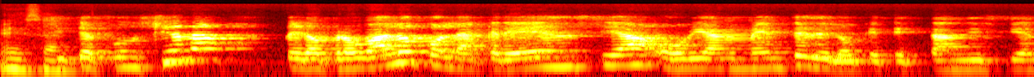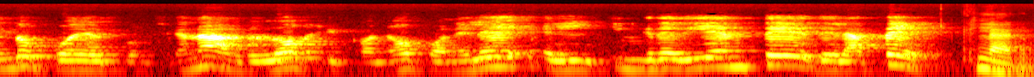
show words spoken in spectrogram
Exacto. Si te funciona, pero probalo con la creencia, obviamente, de lo que te están diciendo puede funcionar, lógico, ¿no? Ponele el ingrediente de la fe. Claro,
